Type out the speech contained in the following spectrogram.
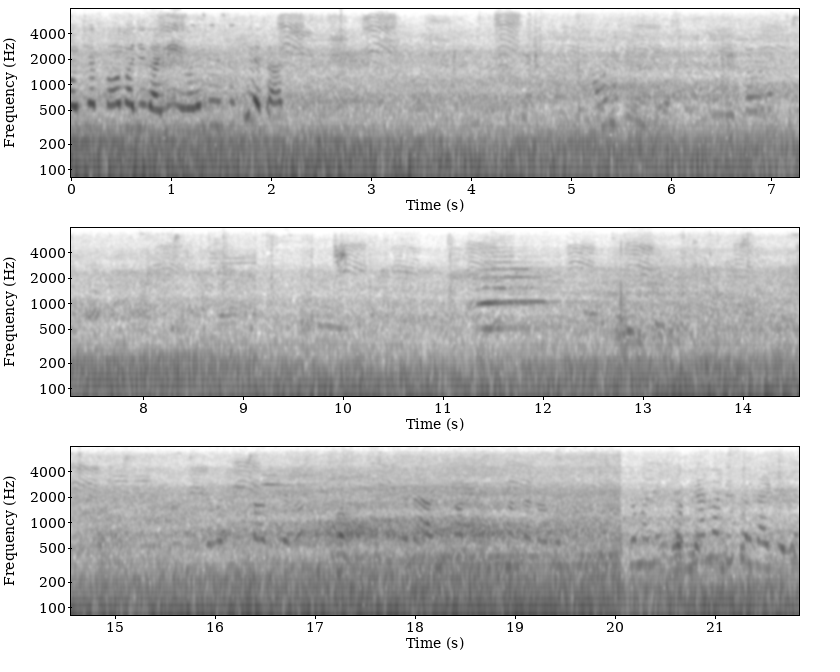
मिसळ पावभाजी झाली म्हणून तुम्ही सुट्टी येतात. सगळ्यांना दिसेल काय केलं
